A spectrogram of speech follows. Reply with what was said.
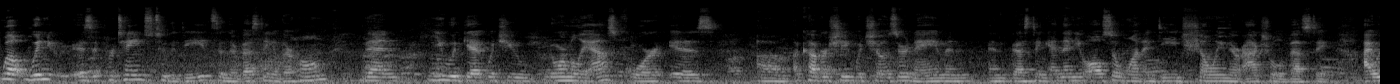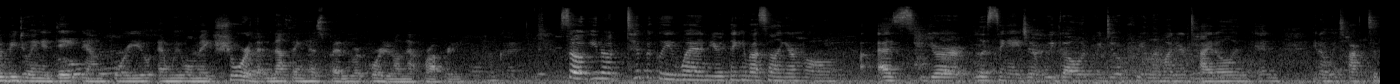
Well, when you, as it pertains to the deeds and their vesting of their home, then you would get what you normally ask for is um, a cover sheet which shows their name and, and vesting, and then you also want a deed showing their actual vesting. I would be doing a date down for you, and we will make sure that nothing has been recorded on that property. Okay. So, you know, typically when you're thinking about selling your home, as your listing agent, we go and we do a prelim on your title and, and you know, we talk to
